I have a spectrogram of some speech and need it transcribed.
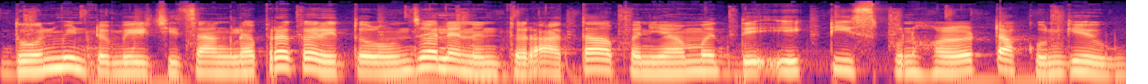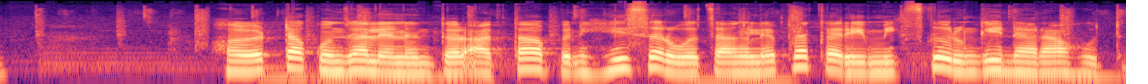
दोन मिनटं मिरची चांगल्या प्रकारे तळून झाल्यानंतर आता आपण यामध्ये एक टीस्पून हळद टाकून घेऊ. हळद टाकून झाल्यानंतर आता आपण हे सर्व चांगल्या प्रकारे मिक्स करून घेणार आहोत.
